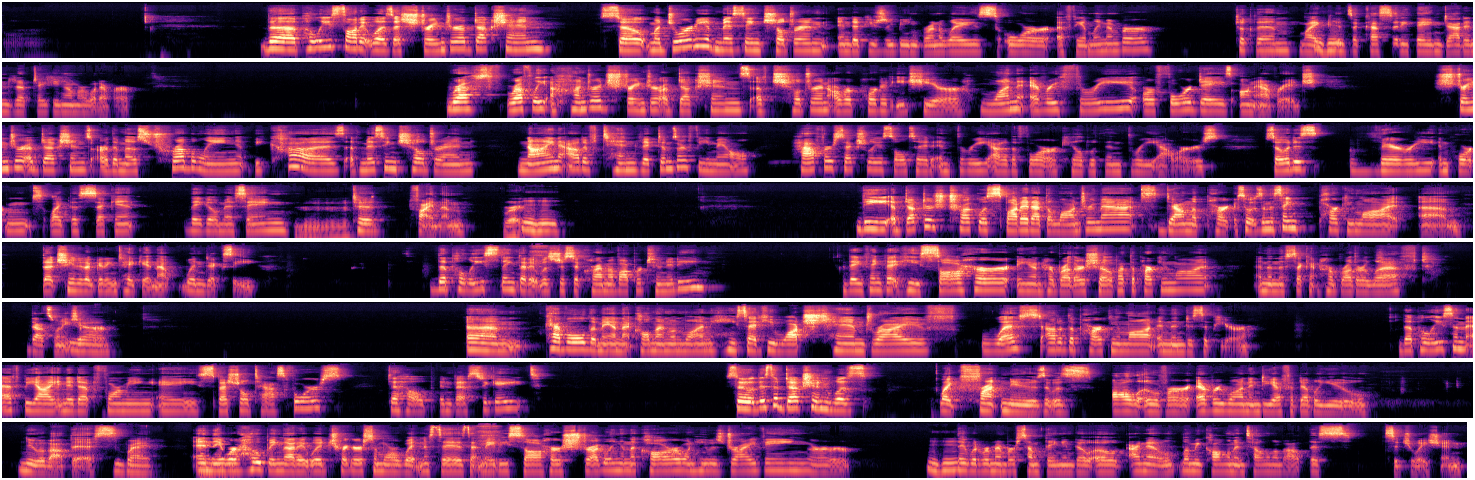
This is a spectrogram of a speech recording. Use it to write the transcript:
The police thought it was a stranger abduction. So, majority of missing children end up usually being runaways or a family member took them. Like Mhm. it's a custody thing. Dad ended up taking them or whatever. Rough, roughly 100 stranger abductions of children are reported each year, one every three or four days on average. Stranger abductions are the most troubling because of missing children. Nine out of 10 victims are female, half are sexually assaulted, and three out of the four are killed within three hours. So it is very important, like the second they go missing, Mhm. to find them. Right. Mhm. The abductor's truck was spotted at the laundromat down the park. So it was in the same parking lot um, that she ended up getting taken that Winn Dixie. The police think that it was just a crime of opportunity. They think that he saw her and her brother show up at the parking lot, and then the second her brother left, that's when he took Yeah. her. um Kevil, the man that called 911, he said he watched him drive west out of the parking lot and then disappear. The police and the FBI ended up forming a special task force to help investigate. So this abduction was like front news. It was all over. Everyone in DFW knew about this Right. and they were hoping that it would trigger some more witnesses that maybe saw her struggling in the car when he was driving or hmm they would remember something and go oh i know let me call him and tell him about this situation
